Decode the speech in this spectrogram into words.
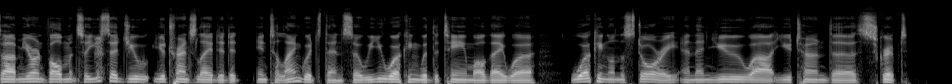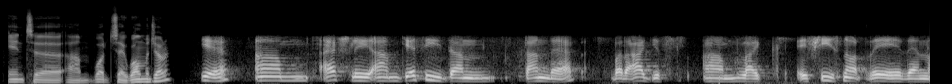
um, your involvement. So you said you, you translated it into language then. So were you working with the team while they were working on the story and then you uh, you turned the script into, um, what did you say, Walmajarri? Yeah. Um, actually, um, Jessie done done that, but I just um, like if she's not there, then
